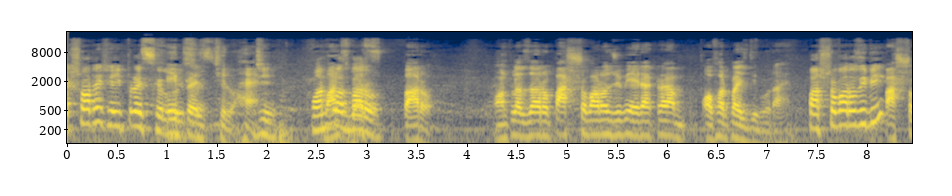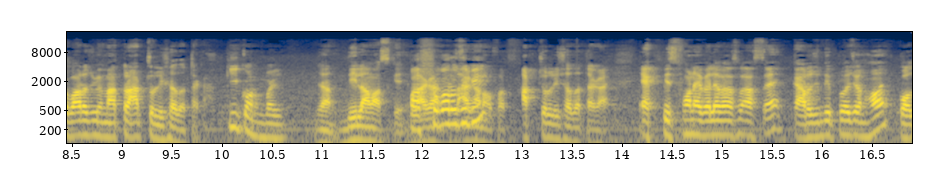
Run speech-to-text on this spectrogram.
একশো এই প্রাইস সেল এই প্রাইস ছিল হ্যাঁ। জি। ওয়ান প্লাস বারো। বারো। ওয়ান প্লাস বারো পাঁচশো বারো জিবি এটা একটা অফার প্রাইস দিব রাহেন পাঁচশো বারো জিবি? পাঁচশো বারো জিবি মাত্র আটচল্লিশ হাজার টাকা। কি কন ভাই? জান দিলাম আজকে। 512 জিবি? অফার আটচল্লিশ হাজার টাকা। এক পিস ফোন অ্যাভেলেবেল আছে কারও যদি প্রয়োজন হয় কল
